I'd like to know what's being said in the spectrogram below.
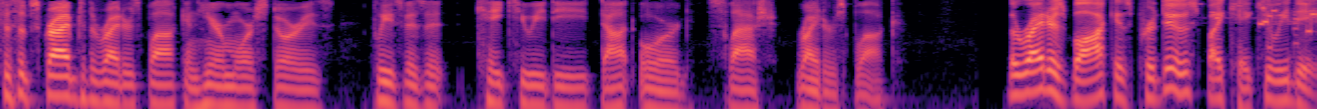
To subscribe to the Writer's Block and hear more stories, please visit kqed.org slash writersblock. The Writer's Block is produced by KQED.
